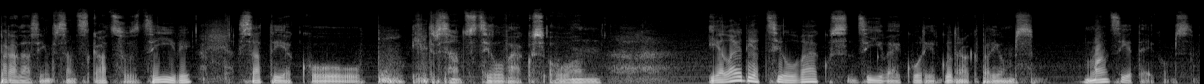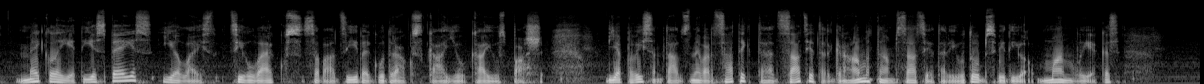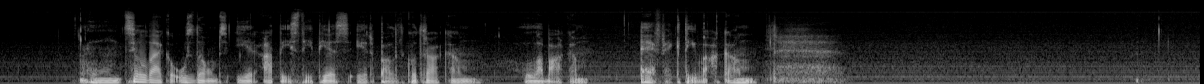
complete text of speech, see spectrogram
parādās interesants skats uz dzīvi, satieku interesantus cilvēkus un ielaidiet cilvēkus dzīvē, kuri ir gudrāki par jums. Mans ieteikums - meklējiet iespējas ielaist cilvēkus savā dzīvē gudrākus kā, jū, kā jūs paši. Ja pavisam tādus nevarat satikt, tad sāciet ar grāmatām, sāciet ar YouTube video. Man liekas, un cilvēka uzdevums ir attīstīties, ir palikt gudrākam, labākam, efektīvākam.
